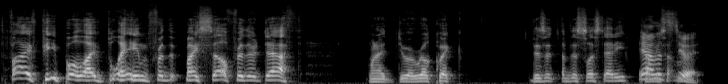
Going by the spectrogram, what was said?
five people I've blamed for the, myself for their death." Want to do a real quick visit of this list, Eddie? Yeah, let's something? do it.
